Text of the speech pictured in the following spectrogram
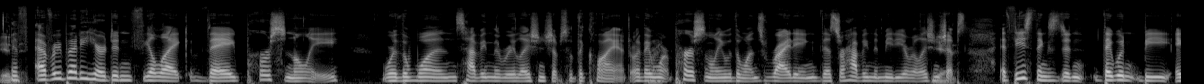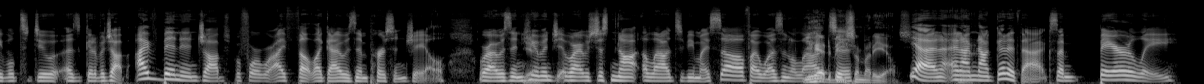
If everybody here didn't feel like they personally were the ones having the relationships with the client or they weren't personally with the ones writing this or having the media relationships if these things didn't they wouldn't be able to do as good of a job. I've been in jobs before where i felt like i was in person jail where i was in human where i was just not allowed to be myself. I wasn't allowed you had to, be somebody else. yeah and, and i'm not good at that because i'm barely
